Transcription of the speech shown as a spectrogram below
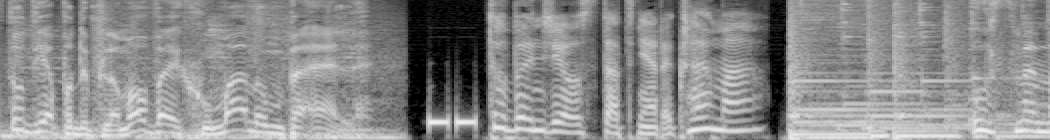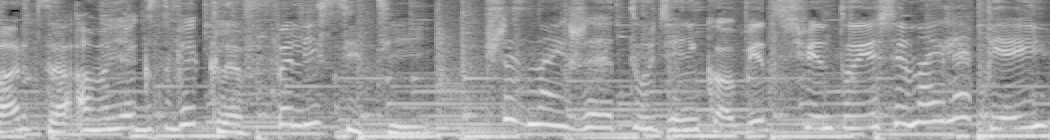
Studia podyplomowe humanum.pl To będzie ostatnia reklama. 8 marca, a my jak zwykle w Felicity. Przyznaj, że tu Dzień Kobiet świętuje się najlepiej.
